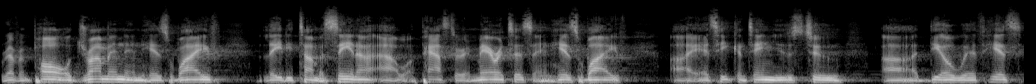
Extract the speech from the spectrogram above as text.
Reverend Paul Drummond and his wife, Lady Thomasina, our pastor emeritus, and his wife, uh, as he continues to uh, deal with his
